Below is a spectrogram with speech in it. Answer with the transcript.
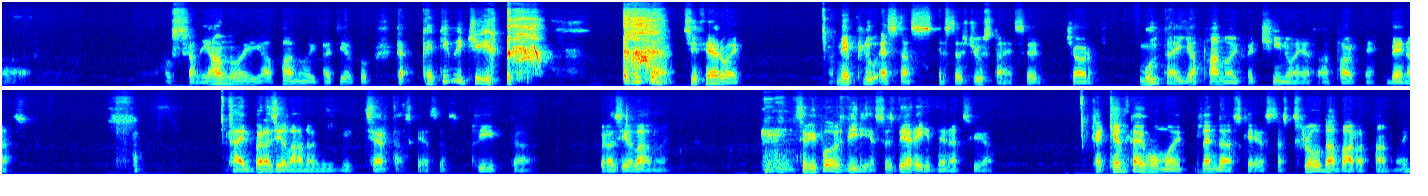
uh, australiano e kaj e patirco Kaj tiuj ci ciferoj ne plu estas estas ĝustaj, char multa multaj e kaj e aparte venas. kai brasilano mi, mi certas che estas pli da brasilano Se vi povas vidi, estas vere internacia. kai kelkai homoi plendas ke estas tro da baratanoi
